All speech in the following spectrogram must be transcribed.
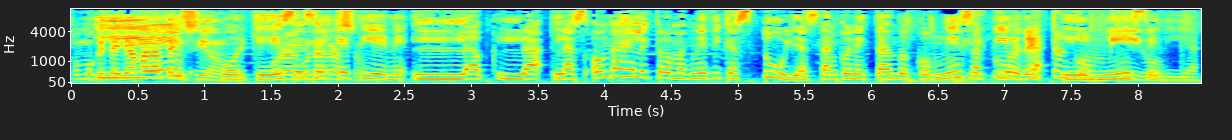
Como que te llama la atención, Porque por ese es el que tiene la- la- las ondas electromagnéticas tuyas están conectando con esa piedra en conmigo. ese día.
